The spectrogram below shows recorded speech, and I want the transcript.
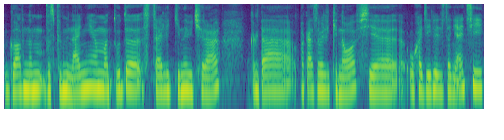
главным воспоминанием оттуда стали киновечера, когда показывали кино, все уходили из занятий,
